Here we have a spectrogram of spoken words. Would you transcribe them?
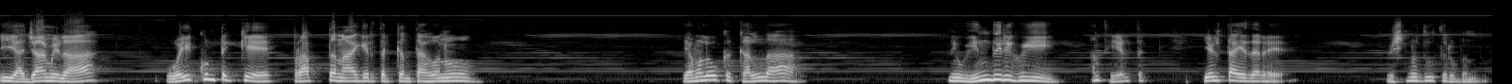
ಈ ಅಜಾಮಿಳ ವೈಕುಂಠಕ್ಕೆ ಪ್ರಾಪ್ತನಾಗಿರ್ತಕ್ಕಂತಹವನು. ಯಮಲೋಕಕ್ಕಲ್ಲ. ನೀವು ಹಿಂದಿರುಗಿ ಅಂತ ಹೇಳ್ತ, ಹೇಳ್ತಾ ಇದ್ದಾರೆ ವಿಷ್ಣುದೂತರು ಬಂದು.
